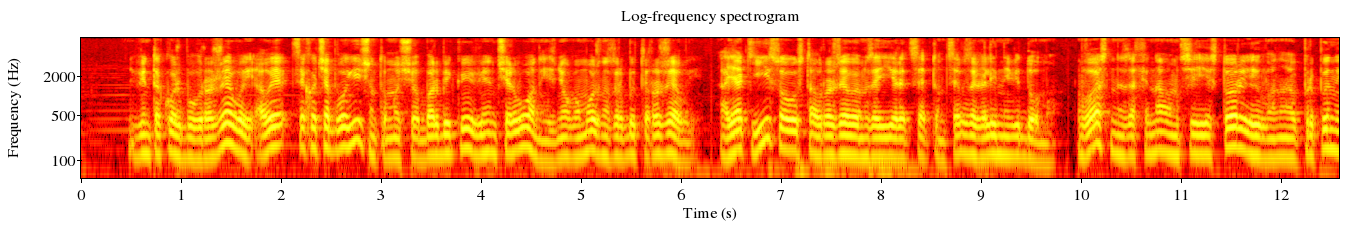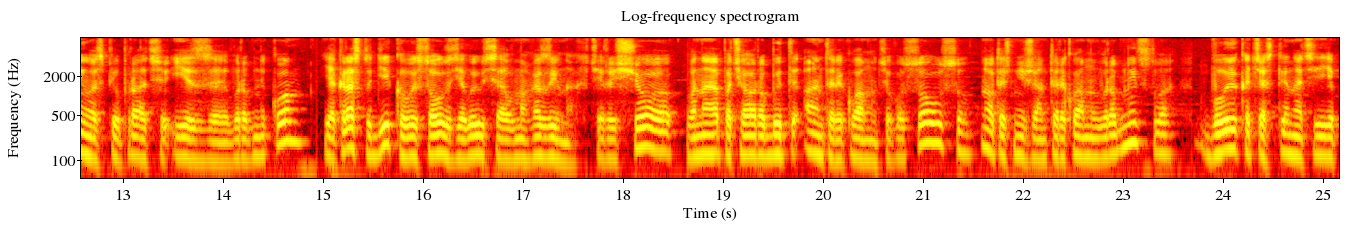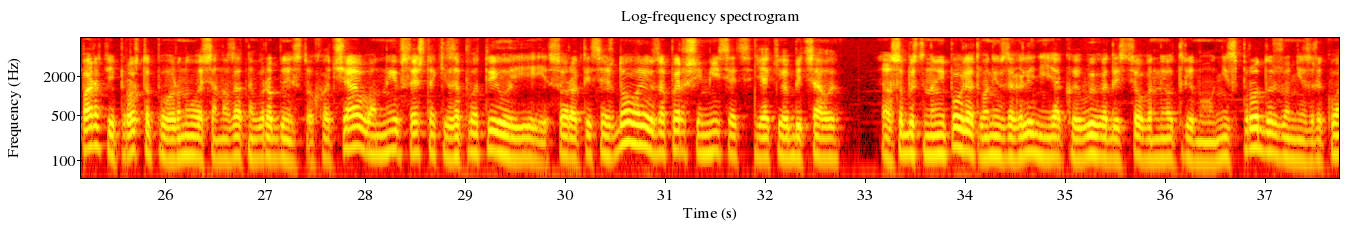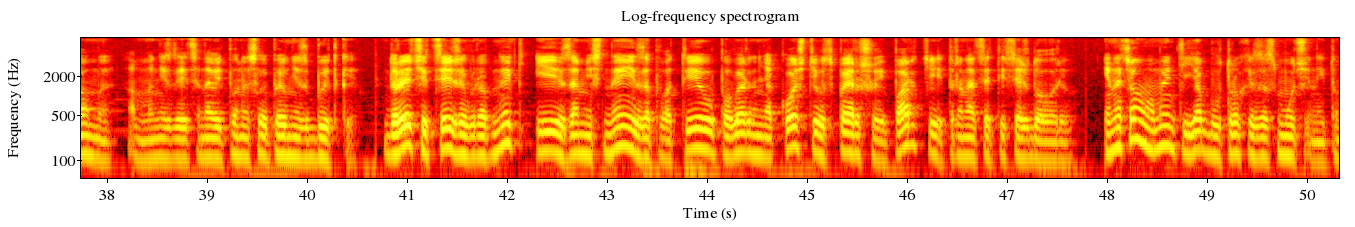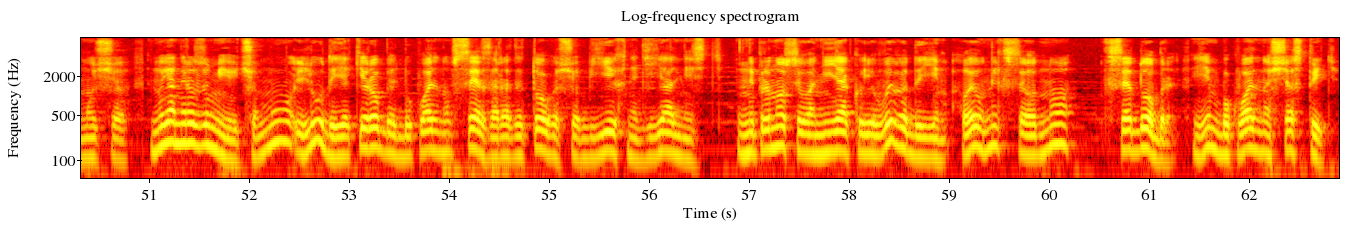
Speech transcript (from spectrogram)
Він також був рожевий, але це хоча б логічно, тому що барбекю він червоний, з нього можна зробити рожевий. А як її соус став рожевим за її рецептом, це взагалі невідомо. Власне, за фіналом цієї історії вона припинила співпрацю із виробником якраз тоді, коли соус з'явився в магазинах, через що вона почала робити антирекламу цього соусу, ну точніше, антирекламу виробництва. Велика частина цієї партії просто повернулася назад на виробництво, хоча вони все ж таки заплатили їй 40 тисяч доларів за перший місяць, як і обіцяли. Особисто, на мій погляд, вони взагалі ніякої вигоди з цього не отримали ні з продажу, ні з реклами, а мені здається, навіть понесли певні збитки. До речі, цей же виробник і замість неї заплатив повернення коштів з першої партії 13 тисяч доларів. І на цьому моменті я був трохи засмучений, тому що ну я не розумію, чому люди, які роблять буквально все заради того, щоб їхня діяльність не приносила ніякої вигоди їм, але у них все одно все добре, їм буквально щастить.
